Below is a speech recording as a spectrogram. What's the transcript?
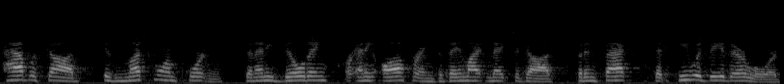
have with God is much more important than any building or any offering that they might make to God, but in fact, that He would be their Lord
